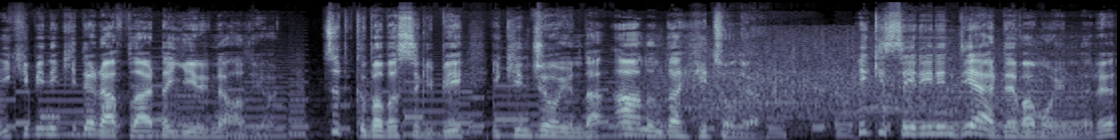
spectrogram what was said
2002'de raflarda yerini alıyor. Tıpkı babası gibi ikinci oyunda anında hit oluyor. Peki serinin diğer devam oyunları?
